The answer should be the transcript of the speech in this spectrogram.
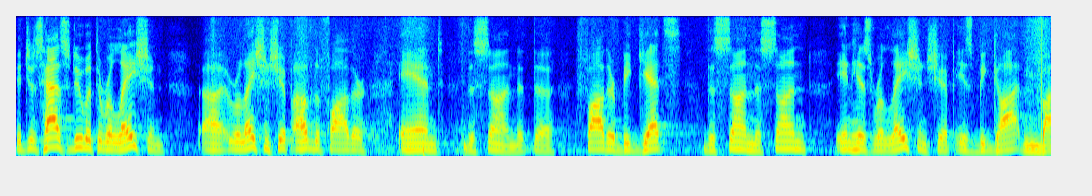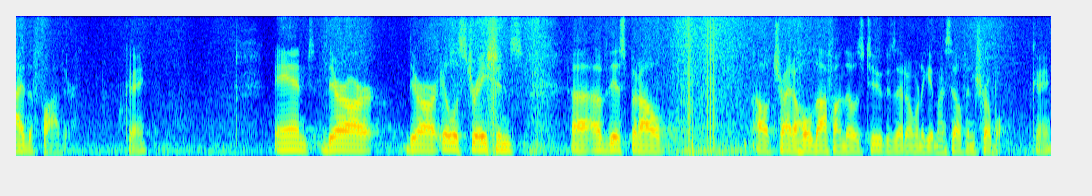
It just has to do with the relation, uh, relationship of the Father and the Son, that the Father begets the Son. The Son, in his relationship, is begotten by the Father. Okay? And there are, there are illustrations uh, of this, but I'll, I'll try to hold off on those too because I don't want to get myself in trouble. Okay?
